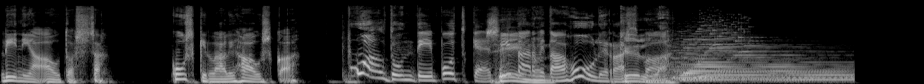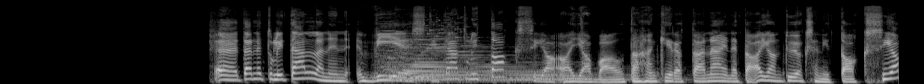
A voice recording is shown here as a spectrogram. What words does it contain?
linja-autossa. Kuskilla oli hauskaa. Puoli tuntia putkeen. Siinä Siinä on. tarvitaan huulirasvaa. Kyllä. Tänne tuli tällainen viesti. Tämä tuli taksia ajavalta. Hän kirjoittaa näin, että ajan työkseni taksia.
